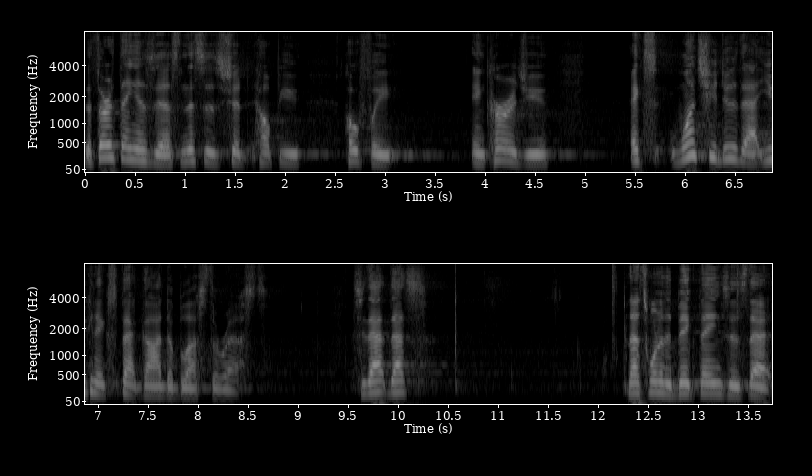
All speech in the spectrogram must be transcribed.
The third thing is this, and this is, should help you, hopefully, encourage you. Ex- once you do that, you can expect God to bless the rest. See, that, that's, that's one of the big things is that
